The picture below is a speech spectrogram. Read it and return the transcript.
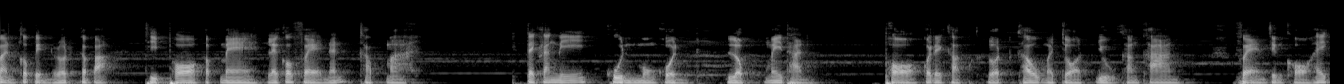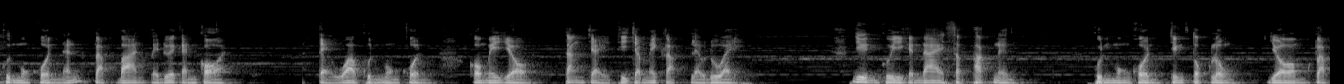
มันก็เป็นรถกระบะที่พ่อกับแม่และก็แฟนนั้นขับมา แต่ครั้งนี้คุณมงคลหลบไม่ทัน พ่อก็ได้ขับรถเข้ามาจอดอยู่ข้างๆ แฟนจึงขอให้คุณมงคลนั้นกลับบ้านไปด้วยกันก่อน แต่ว่าคุณมงคลก็ไม่ยอม ตั้งใจที่จะไม่กลับแล้วด้วย ยืนคุยกันได้สักพักหนึ่ง คุณมงคลจึงตกลงยอมกลับ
